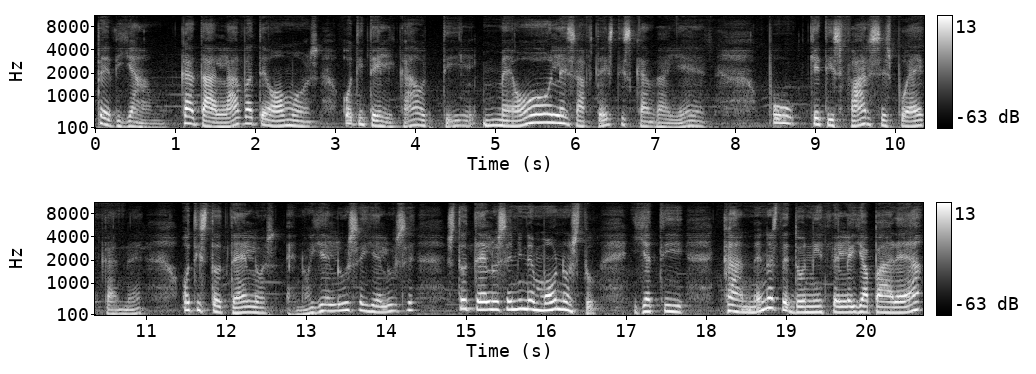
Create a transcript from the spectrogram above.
παιδιά μου, καταλάβατε όμως ότι τελικά ο Τίλ με όλες αυτές τις σκανδαλιές που και τις φάρσες που έκανε ότι στο τέλος ενώ γελούσε γελούσε στο τέλος έμεινε μόνος του γιατί κανένας δεν τον ήθελε για παρέα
